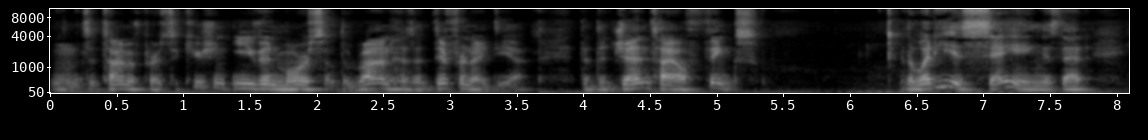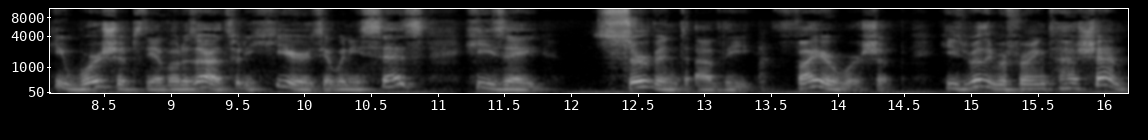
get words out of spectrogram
and it's a time of persecution, even more so. The Ran has a different idea that the Gentile thinks that what he is saying is that he worships the Avodah Zarah. That's what he hears. Yet when he says he's a servant of the fire worship, he's really referring to Hashem.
